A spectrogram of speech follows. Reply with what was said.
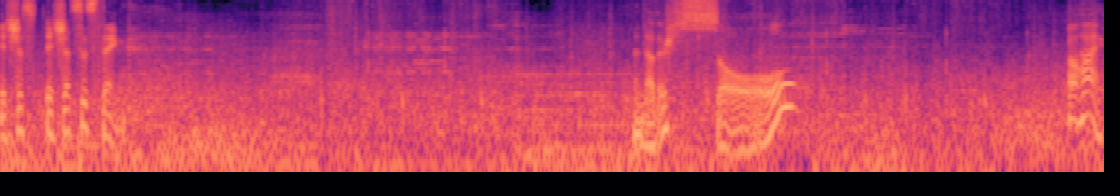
It's just it's just this thing. Another soul. Oh hi.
